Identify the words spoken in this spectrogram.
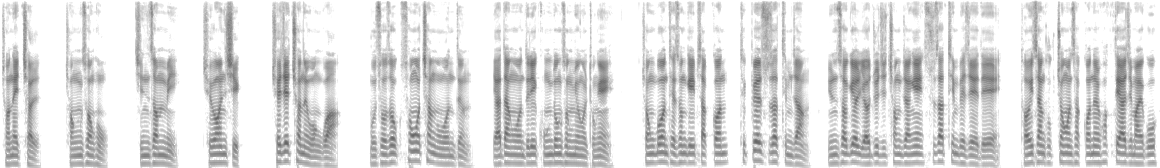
전해철, 정성호, 진선미, 최원식, 최재천 의원과 무소속 송호창 의원 등 야당 의원들이 공동 성명을 통해 정보원 대선 개입 사건 특별수사팀장 윤석열 여주지청장의 수사팀 배제에 대해 더 이상 국정원 사건을 확대하지 말고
